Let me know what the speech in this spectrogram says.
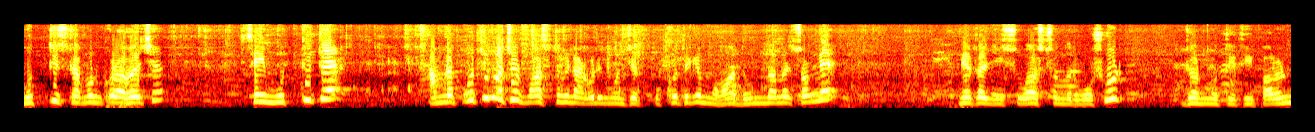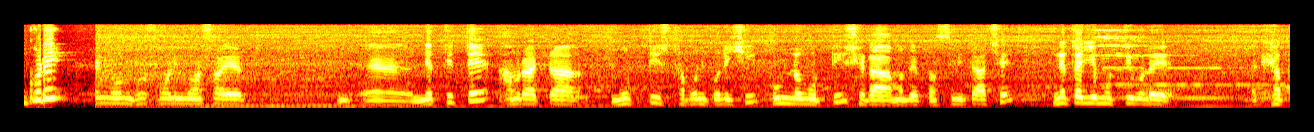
মূর্তি স্থাপন করা হয়েছে, সেই মূর্তিতে আমরা প্রতি বছর বাস্তবী নাগরিক মঞ্চের পক্ষ থেকে মহা ধুমধামের সঙ্গে নেতাজি সুভাষচন্দ্র বসুর জন্মতিথি পালন করি। মোহন ঘোষমণি মহাশয়ের নেতৃত্বে আমরা একটা মূর্তি স্থাপন করেছি, পূর্ণ মূর্তি, সেটা আমাদের পাঁচটিতে আছে, নেতাজি মূর্তি বলে খ্যাত।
